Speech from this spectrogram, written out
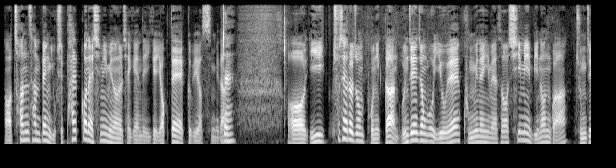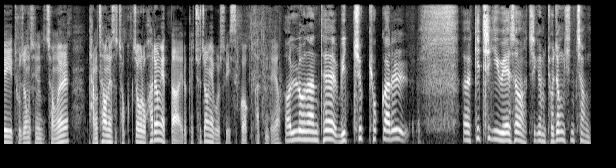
어, 1,368건의 시민 민원을 제기했는데 이게 역대급이었습니다. 네. 어, 이 추세를 좀 보니까 문재인 정부 이후에 국민의힘에서 시민 민원과 중재위 조정 신청을 당 차원에서 적극적으로 활용했다 이렇게 추정해 볼 수 있을 것 같은데요. 언론한테 위축 효과를 어, 끼치기 위해서 지금 조정 신청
